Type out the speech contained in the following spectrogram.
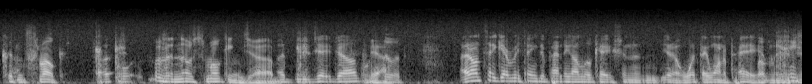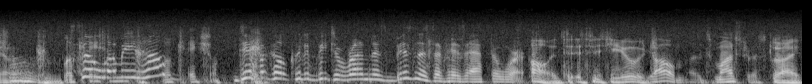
couldn't smoke. Uh, It was a no smoking job. a DJ job. Won't Yeah. do it. I don't take everything depending on location and you know what they want to pay. I mean, you Location. know. Location. So, I mean, how Location. difficult could it be to run this business of his after work? Oh, it's, it's, it's huge. Oh, it's monstrous. Right.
